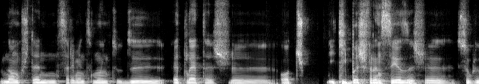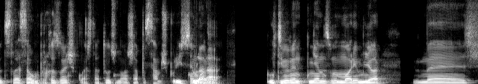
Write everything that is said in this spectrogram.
não gostando necessariamente muito de atletas ou de equipas francesas, uh, sobretudo de seleção, por razões que lá está, todos nós já passámos por isso, embora ultimamente tenhamos uma memória melhor, mas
